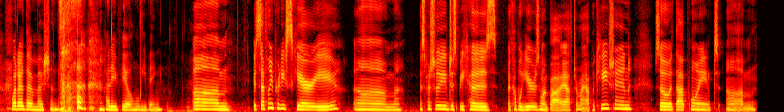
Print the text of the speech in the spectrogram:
what are the emotions? how do you feel leaving? Um, it's definitely pretty scary. Um, especially just because a couple years went by after my application. So at that point, um,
